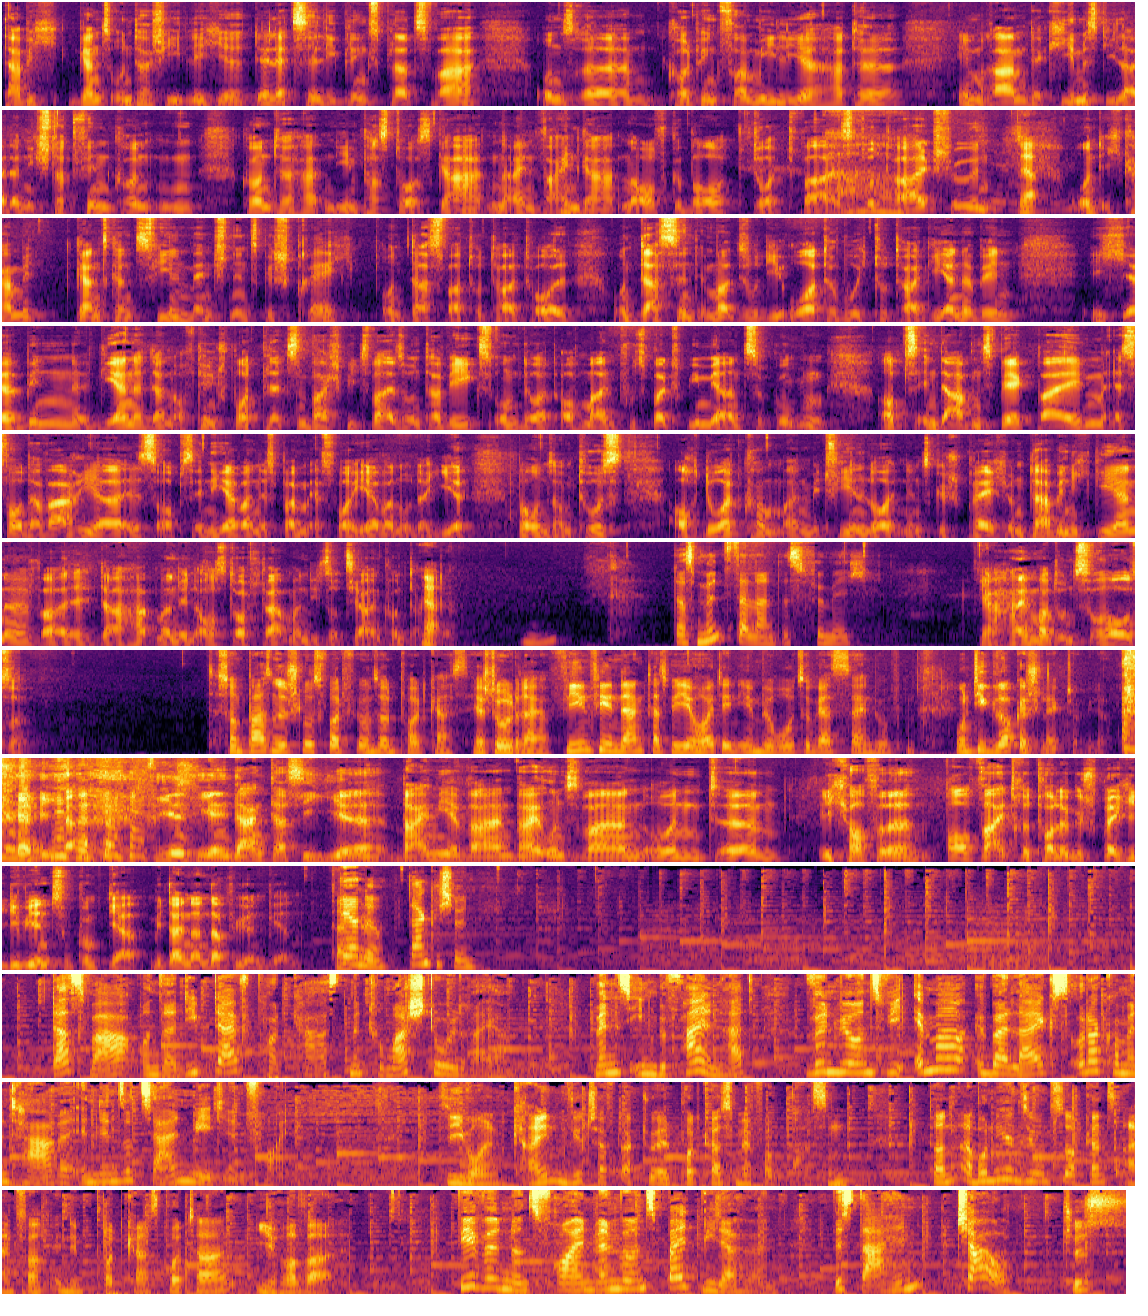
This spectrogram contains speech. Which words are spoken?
Da habe ich ganz unterschiedliche. Der letzte Lieblingsplatz war, unsere Kolping-Familie hatte im Rahmen der Kirmes, die leider nicht stattfinden konnten, konnte, hatten die im Pastorsgarten einen Weingarten aufgebaut. Dort war es ah. total schön. Ja. Und ich kam mit ganz, ganz vielen Menschen ins Gespräch und das war total toll. Und das sind immer so die Orte, wo ich total gerne bin. Ich äh, bin gerne dann auf den Sportplätzen beispielsweise unterwegs, um dort auch mal ein Fußballspiel mir anzugucken. Ob es in Davensberg beim SV Davaria ist, ob es in Herwann ist beim SV Herwann oder hier bei unserem TUS. Auch dort kommt man mit vielen Leuten ins Gespräch und da bin ich gerne, weil da hat man den Austausch, da hat man die sozialen Kontakte. Ja. Das Münsterland ist für mich. Ja, Heimat und Zuhause. Das ist so ein passendes Schlusswort für unseren Podcast. Herr Stoldreier, vielen, vielen Dank, dass wir hier heute in Ihrem Büro zu Gast sein durften. Und die Glocke schlägt schon wieder. ja, vielen, vielen Dank, dass Sie hier bei mir waren, bei uns waren und ähm, ich hoffe auf weitere tolle Gespräche, die wir in Zukunft ja miteinander führen werden. Danke. Gerne, Dankeschön. Das war unser Deep Dive Podcast mit Thomas Stohldreier. Wenn es Ihnen gefallen hat, würden wir uns wie immer über Likes oder Kommentare in den sozialen Medien freuen. Sie wollen keinen Wirtschaft aktuell Podcast mehr verpassen? Dann abonnieren Sie uns doch ganz einfach in dem Podcast-Portal Ihrer Wahl. Wir würden uns freuen, wenn wir uns bald wiederhören. Bis dahin, ciao. Tschüss.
